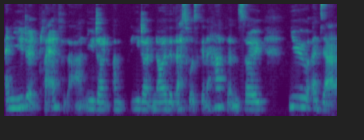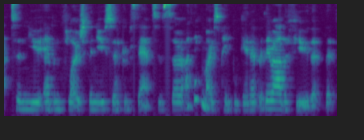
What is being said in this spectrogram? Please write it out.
and you don't plan for that. You don't um, you don't know that that's what's going to happen. So, you adapt and you ebb and flow to the new circumstances. So, I think most people get it, but there are the few that that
